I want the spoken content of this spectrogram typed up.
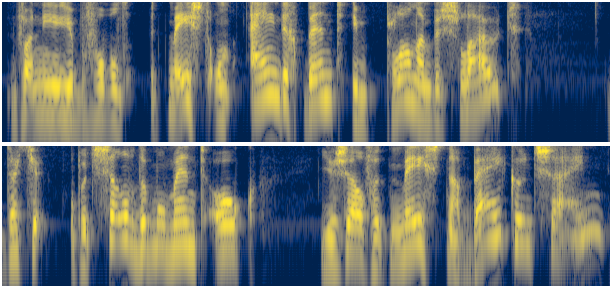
wanneer je bijvoorbeeld het meest oneindig bent in plan en besluit, dat je op hetzelfde moment ook jezelf het meest nabij kunt zijn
